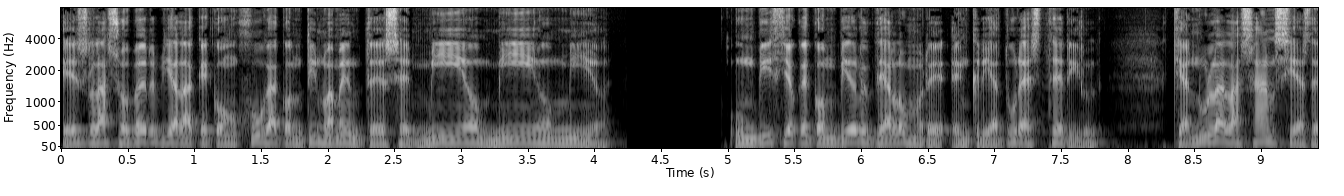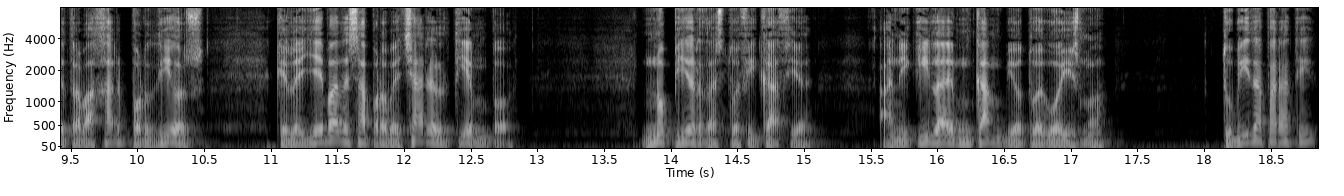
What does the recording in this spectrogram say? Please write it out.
Es la soberbia la que conjuga continuamente ese mío, mío, mío. un vicio que convierte al hombre en criatura estéril, que anula las ansias de trabajar por Dios, que le lleva a desaprovechar el tiempo. No pierdas tu eficacia, aniquila en cambio tu egoísmo. Tu vida para ti,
